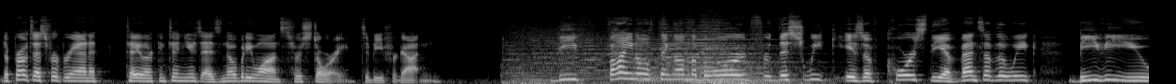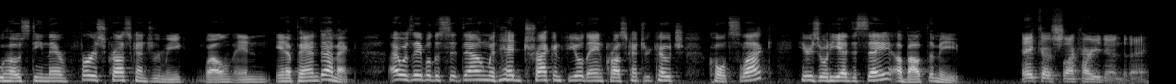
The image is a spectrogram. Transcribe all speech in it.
The protest for Breonna Taylor continues as nobody wants her story to be forgotten. The final thing on the board for this week is, of course, the events of the week. BVU hosting their first cross country meet, well, in, in a pandemic. I was able to sit down with head track and field and cross country coach Colt Slack. Here's what he had to say about the meet. Hey, Coach Slack, how are you doing today?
